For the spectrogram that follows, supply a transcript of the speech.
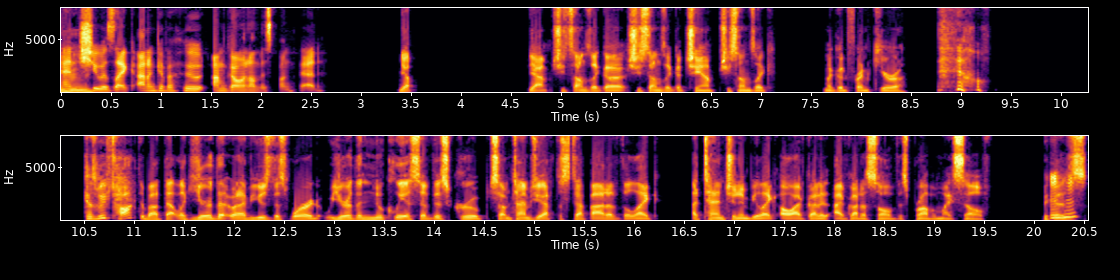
And Mhm. she was like, I don't give a hoot. I'm going on this bunk bed. Yep. Yeah, she sounds like a she sounds like a champ. She sounds like my good friend Ceara. Because we've talked about that. Like you're the when I've used this word, you're the nucleus of this group. Sometimes you have to step out of the like attention and be like, oh, I've got to I've got to solve this problem myself. Because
